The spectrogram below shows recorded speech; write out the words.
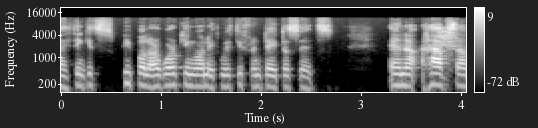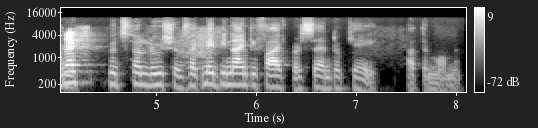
I think it's people are working on it with different data sets and uh, have some good solutions, like maybe 95% okay at the moment.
